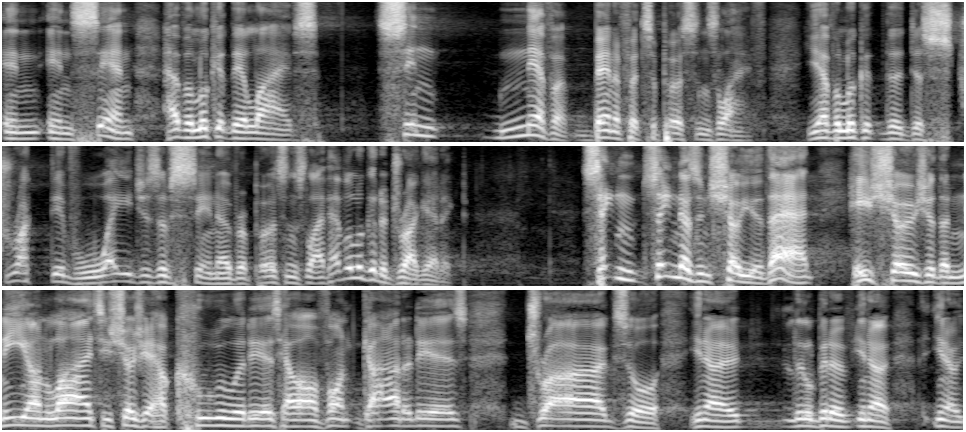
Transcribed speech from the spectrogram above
in, in sin, have a look at their lives. Sin never benefits a person's life. You have a look at the destructive wages of sin over a person's life. Have a look at a drug addict. Satan, Satan doesn't show you that. He shows you the neon lights. He shows you how cool it is, how avant-garde it is. Drugs or, you know, a little bit of, you know, you know,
